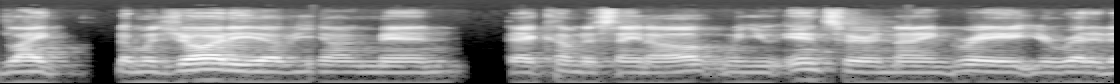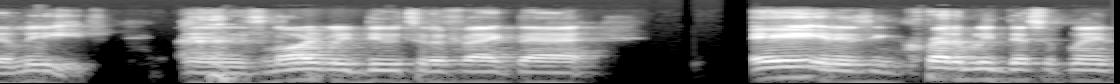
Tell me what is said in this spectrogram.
like the majority of young men that come to St. Aug, when you enter ninth grade, you're ready to leave. And it's largely due to the fact that A, it is incredibly disciplined,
